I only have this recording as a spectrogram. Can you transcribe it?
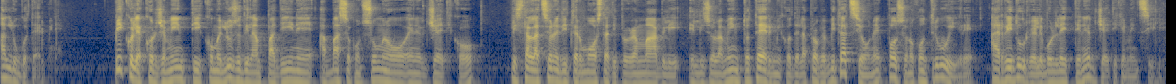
a lungo termine. Piccoli accorgimenti come l'uso di lampadine a basso consumo energetico L'installazione di termostati programmabili e l'isolamento termico della propria abitazione possono contribuire a ridurre le bollette energetiche mensili.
